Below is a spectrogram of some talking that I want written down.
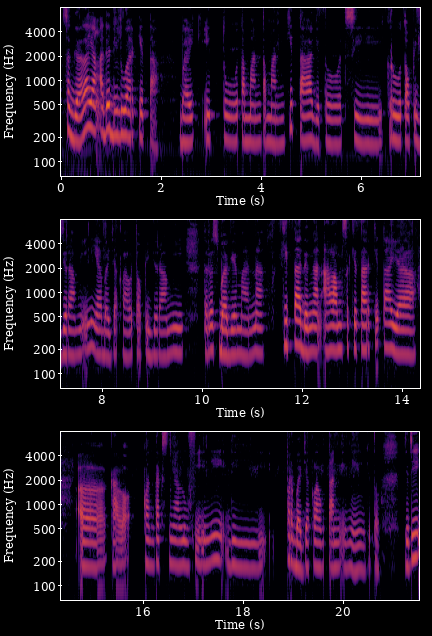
segala yang ada di luar kita. Baik itu teman-teman kita gitu si kru topi jerami ini ya bajak laut topi jerami. Terus bagaimana kita dengan alam sekitar kita ya uh, kalau konteksnya Luffy ini di perbajak lautan ini gitu. Jadi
